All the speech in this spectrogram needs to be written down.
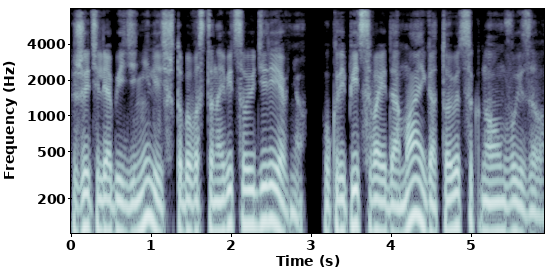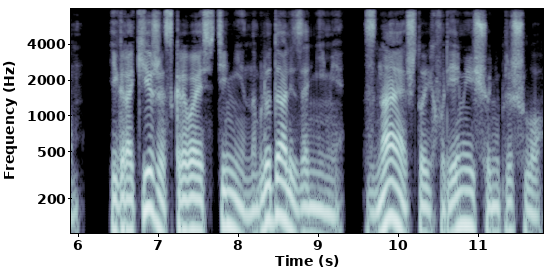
Жители объединились, чтобы восстановить свою деревню, укрепить свои дома и готовиться к новым вызовам. Игроки же, скрываясь в тени, наблюдали за ними, зная, что их время еще не пришло.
